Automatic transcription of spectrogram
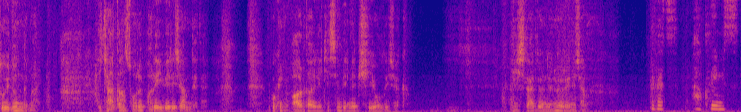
Duydun değil mi? Nikahtan sonra parayı vereceğim dedi. Bugün Arda ile kesin birine bir şey yollayacak. Ne işler döndüğünü öğreneceğim. Evet, haklıymışsın.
